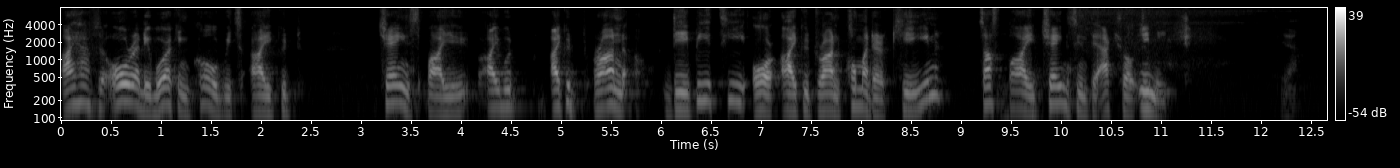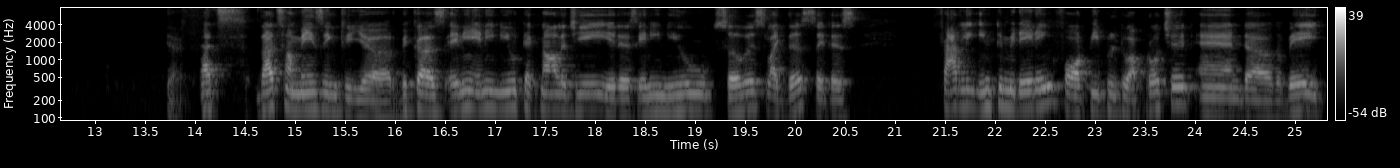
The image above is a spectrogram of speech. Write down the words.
I have already working code which I could change by I would I could run dbt or I could run Commander Keen just by changing the actual image. Yeah. Yes. That's that's amazing to hear because any any new technology, it is any new service like this, it is fairly intimidating for people to approach it and uh, the way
